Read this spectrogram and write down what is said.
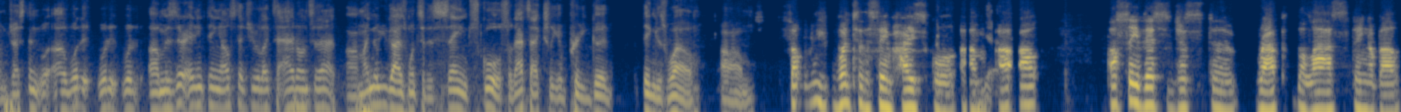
Um, Justin, uh, what, what, what, um, is there anything else that you would like to add on to that? Um, I know you guys went to the same school, so that's actually a pretty good thing as well. Um, So we went to the same high school. Um, Yeah. I'll, I'll I'll say this just to wrap the last thing about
